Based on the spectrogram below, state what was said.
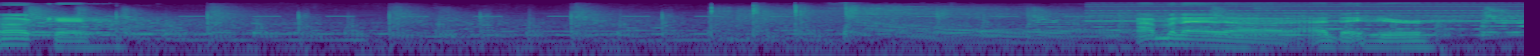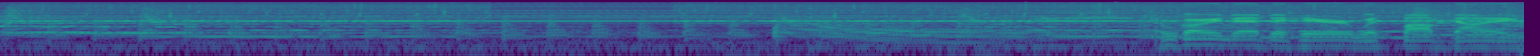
okay. I'm gonna uh, end it here. I'm going to end it here with Bob dying.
